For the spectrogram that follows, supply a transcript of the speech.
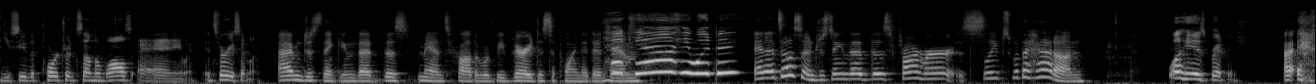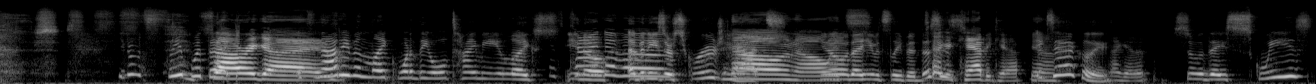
you see the portraits on the walls. Anyway, it's very similar. i'm just thinking that this man's father would be very disappointed in Heck him yeah, he would be. and it's also interesting that this farmer sleeps with a hat on Well, he is British. I, you don't sleep with that Sorry, guys. It's not even like one of the old timey, like you know, a- Ebenezer Scrooge hats. no, no, you know that he would sleep in. This It's like is a cabbie cap. Yeah. exactly. I get it. So they squeeze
